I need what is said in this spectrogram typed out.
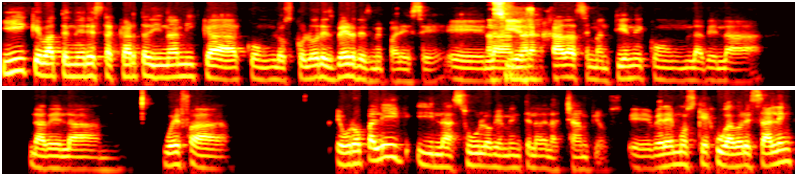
y que va a tener esta carta dinámica con los colores verdes, me parece. Eh, la naranjada se mantiene con la de la, la de la UEFA Europa League y la azul, obviamente, la de la Champions. Eh, veremos qué jugadores salen.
